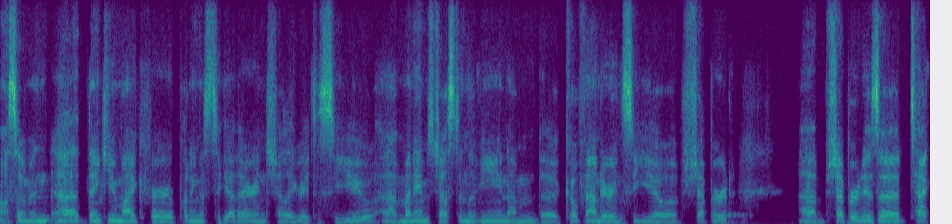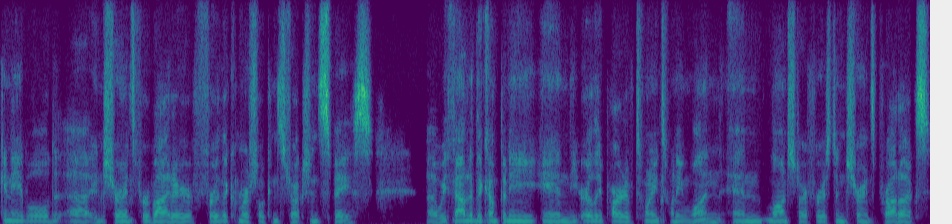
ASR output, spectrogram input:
Awesome. And uh, thank you, Mike, for putting this together. And Shelly, great to see you. Uh, my name is Justin Levine. I'm the co-founder and CEO of Shepherd. Uh, Shepherd is a tech-enabled uh, insurance provider for the commercial construction space. Uh, we founded the company in the early part of 2021 and launched our first insurance products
